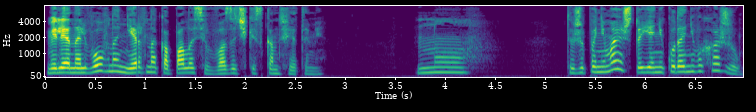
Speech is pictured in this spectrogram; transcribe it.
Милена Львовна нервно копалась в вазочке с конфетами. «Но... Ты же понимаешь, что я никуда не выхожу.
